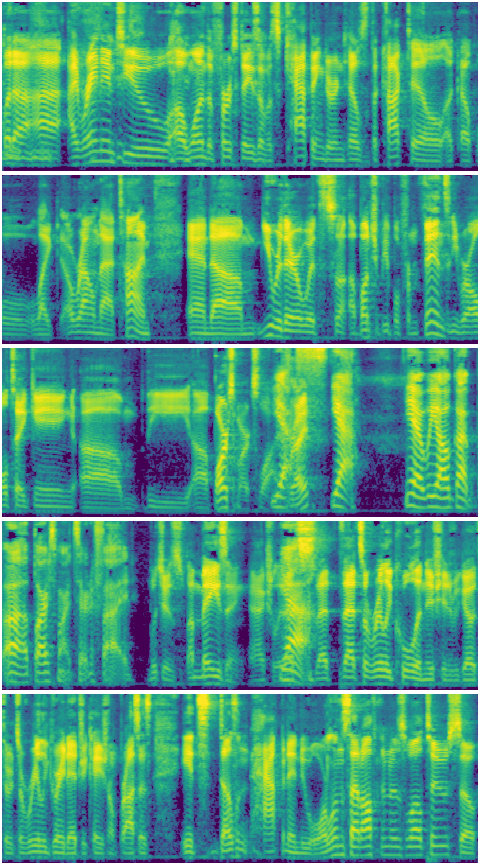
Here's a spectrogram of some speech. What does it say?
But uh, I ran into uh, one of the first days I was capping during Tales of the Cocktail a couple like around that time, and um, you were there with a bunch of people from Finn's and you were all taking um, the uh, Bar Smart slides, Yes. right? Yeah. Yeah, we all got uh, Bar Smart certified. Which is amazing, actually. Yeah. That's, that, that's a really cool initiative to go through. It's a really great educational process. It doesn't happen in New Orleans that often as well, too. So,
